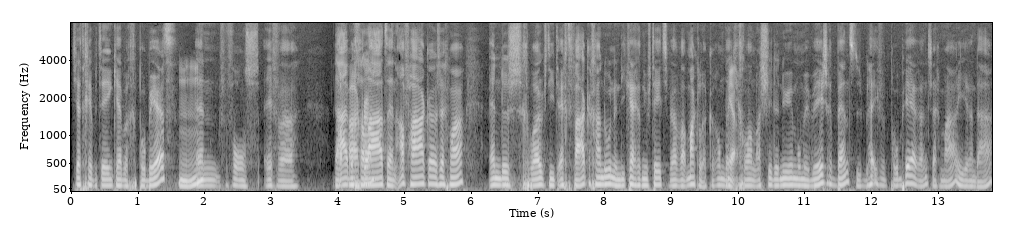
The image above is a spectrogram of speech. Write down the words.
ChatGPT een keer hebben geprobeerd Mhm. mm -hmm. en vervolgens even daar hebben gelaten en afhaken, zeg maar. En dus gebruikers die het echt vaker gaan doen. En die krijgen het nu steeds wel wat makkelijker. Omdat ja. je gewoon, als je er nu eenmaal mee bezig bent. Dus blijven proberen, zeg maar, hier en daar.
